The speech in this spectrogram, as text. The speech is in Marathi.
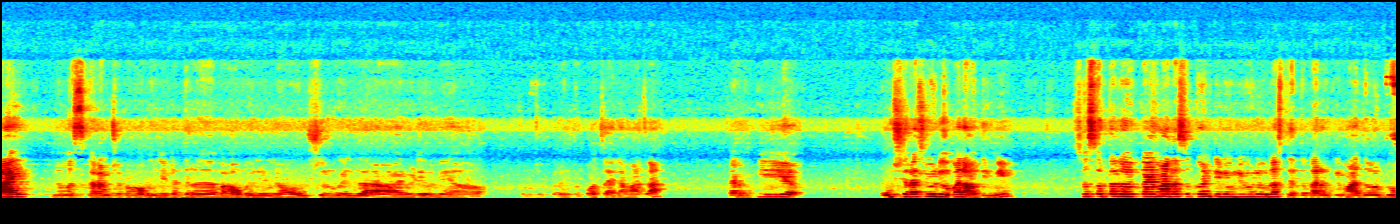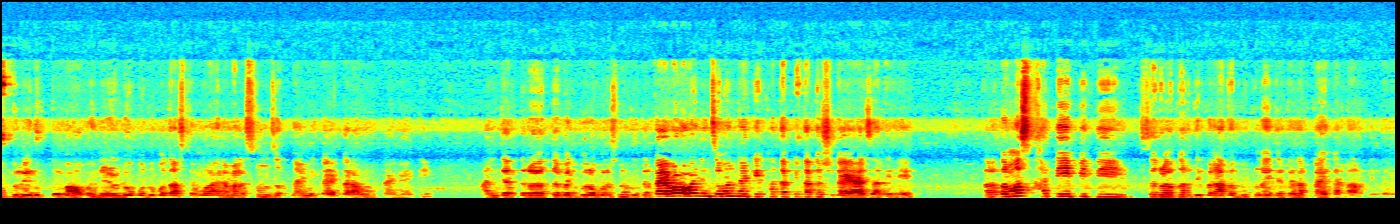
हाय नमस्कार आमच्या भाऊ बहिणीला तर भाऊ बहिणीनं उशीर होईल जरा व्हिडिओ तुमच्यापर्यंत पोचायला माझा. कारण की उशिराच व्हिडिओ बनवते मी. ससं तर काय माझं असं कंटिन्यूली व्हिडिओ नसते तर कारण की माझं डोकं लई दुखतंय. भाऊ बहिणीनं डोकं दुखत असल्यामुळे ह्याला मला समजत नाही मी काय करावं काय नाही ती. आणि त्यात तर तब्येत बरोबरच नव्हती. तर काय भाऊ बहिणींचं म्हणणं आहे की खाता पिता कशी काय आजारी आहे? तर आता मस्त खाती पिती सगळं करते पण आता दुख नाही तर त्याला काय करणार ते?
